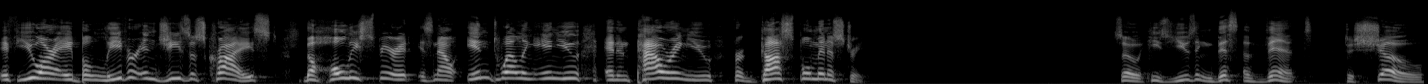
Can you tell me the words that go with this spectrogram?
If you are a believer in Jesus Christ, the Holy Spirit is now indwelling in you and empowering you for gospel ministry. So he's using this event to show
